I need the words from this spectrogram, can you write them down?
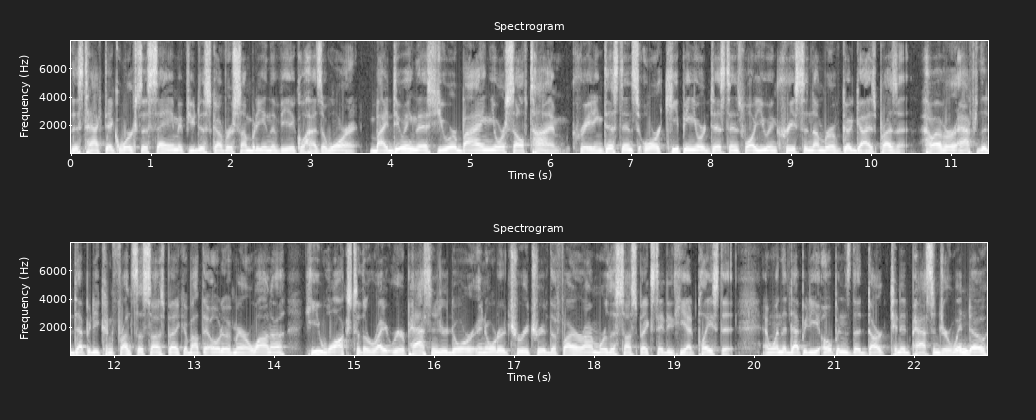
This tactic works the same if you discover somebody in the vehicle has a warrant. By doing this, you are buying yourself time, creating distance, or keeping your distance while you increase the number of good guys present. However, after the deputy confronts the suspect about the odor of marijuana, he walks to the right rear passenger door in order to retrieve the firearm where the suspect stated he had placed it. And when the deputy opens the dark tinted passenger window,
